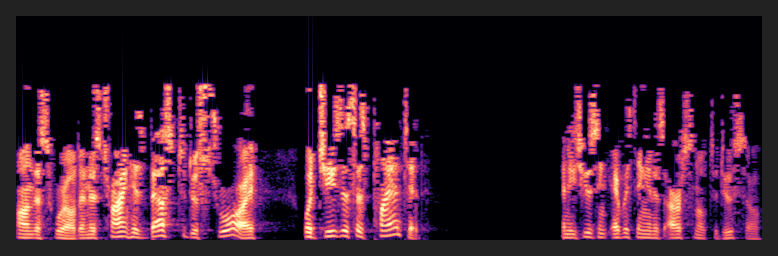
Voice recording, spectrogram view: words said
on this world and is trying his best to destroy what Jesus has planted. And he's using everything in his arsenal to do so.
